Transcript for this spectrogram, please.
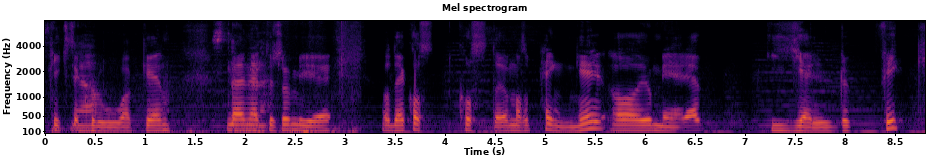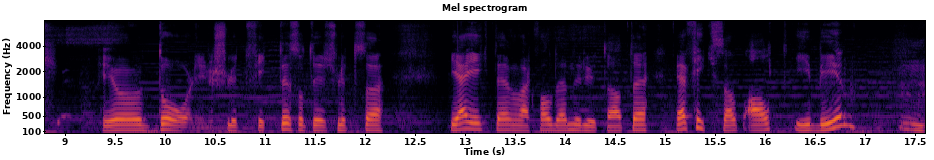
Fikse Ja. kloakken. Men etter så mye Og det kost, kosta jo masse penger, og jo mer gjeld du fikk, jo dårligere slutt fikk du. Så til slutt så Jeg gikk den, i hvert fall den ruta at eh, jeg fiksa opp alt i byen, Mm.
